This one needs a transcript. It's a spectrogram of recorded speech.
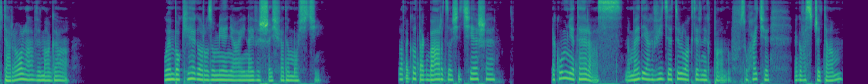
I ta rola wymaga głębokiego rozumienia i najwyższej świadomości. Dlatego tak bardzo się cieszę, jak u mnie teraz na mediach widzę tylu aktywnych panów. Słuchajcie, jak was czytam,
